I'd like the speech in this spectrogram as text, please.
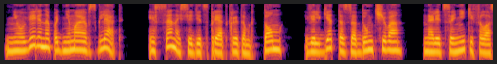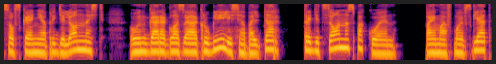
Неуверенно поднимаю взгляд Иссена сидит с приоткрытым ртом, Вильгетта задумчиво, на лице Ники философская неопределенность, у Ингара глаза округлились, а Бальтар традиционно спокоен. Поймав мой взгляд,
